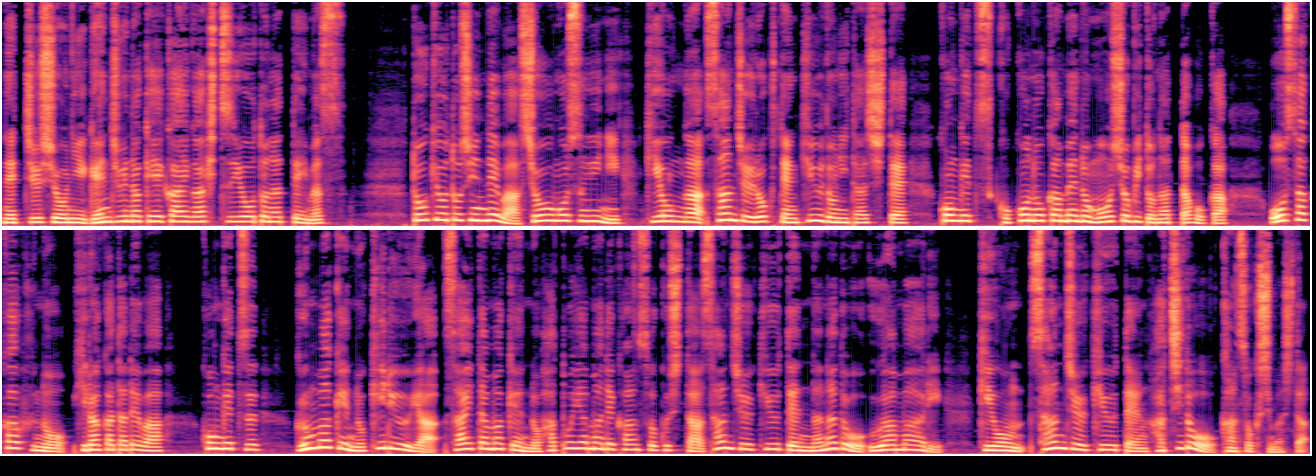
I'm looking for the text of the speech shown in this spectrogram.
熱中症に厳重な警戒が必要となっています。東京都心では正午過ぎに気温が36.9度に達して、今月9日目の猛暑日となったほか、大阪府の枚方では今月群馬県の桐生や埼玉県の鳩山で観測した39.7度を上回り気温39.8度を観測しました。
